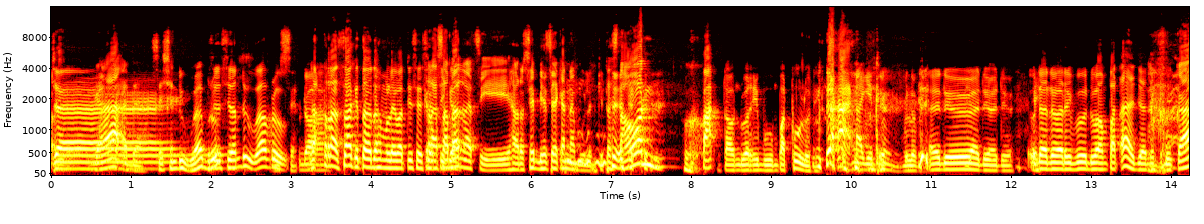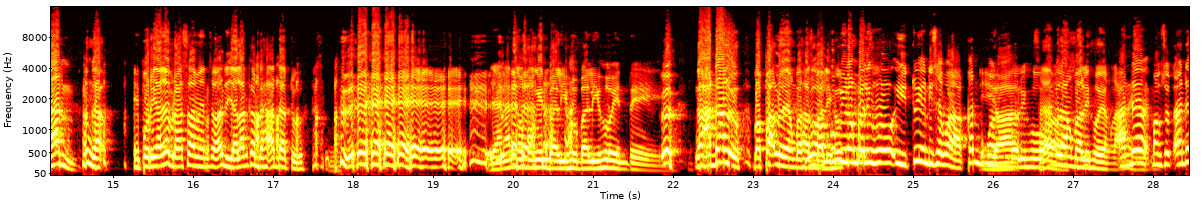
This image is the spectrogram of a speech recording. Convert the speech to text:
Gak ada. Session 2 bro. Session 2 bro. Buset, Gak terasa kita udah melewati session Kerasa 3. banget sih. Harusnya biasanya kan 6 bulan. Kita setahun Pak tahun 2040 nih. Nggak gitu Belum. Aduh aduh aduh Udah 2024 aja nih. Bukan Enggak. Euforianya berasa men Soalnya di jalan kan udah ada tuh. Jangan ngomongin baliho-baliho ente Eh, Nggak ada lu. Bapak lu yang bahas Loh, baliho. aku bilang baliho itu yang disewakan bukan Iya, baliho. saya bilang baliho yang lain. Anda maksud Anda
